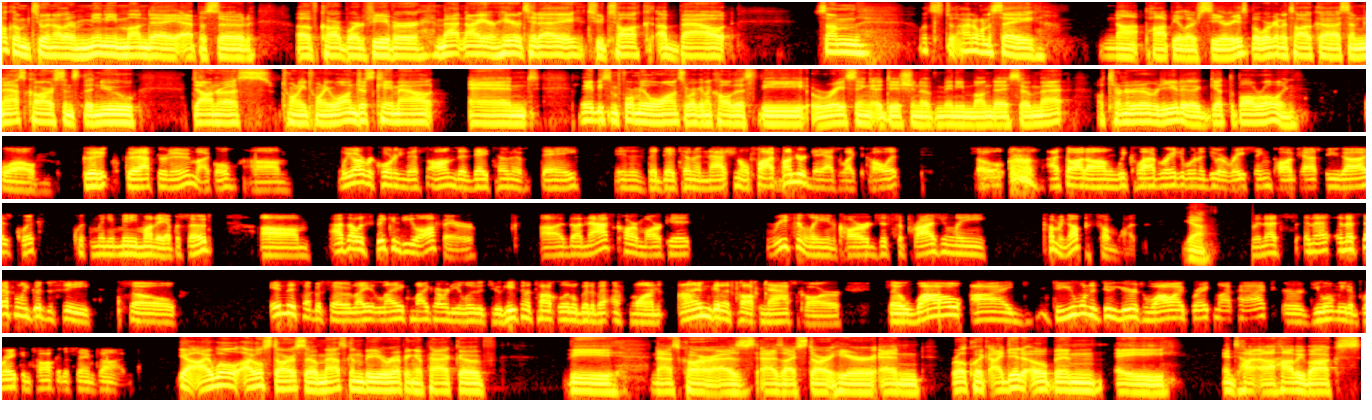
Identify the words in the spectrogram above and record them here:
Welcome to another mini Monday episode of Cardboard Fever. Matt and I are here today to talk about some, let's, I don't want to say not popular series, but we're going to talk uh, some NASCAR since the new Donruss 2021 just came out and maybe some Formula One. So we're going to call this the racing edition of Mini Monday. So, Matt, I'll turn it over to you to get the ball rolling. Well, good good afternoon, Michael. Um, we are recording this on the Daytona day. It is the Daytona National 500 Day, as I like to call it. So I thought um, we collaborated. We're going to do a racing podcast for you guys. Quick, quick mini mini Monday episode. Um, as I was speaking to you off air, uh, the NASCAR market recently in cards is surprisingly coming up somewhat. Yeah, I mean that's and that and that's definitely good to see. So in this episode, like like Mike already alluded to, he's going to talk a little bit about F1. I'm going to talk NASCAR. So while I do you want to do yours while I break my pack, or do you want me to break and talk at the same time? Yeah, I will. I will start. So Matt's going to be ripping a pack of the NASCAR as as I start here. And real quick, I did open a entire hobby box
